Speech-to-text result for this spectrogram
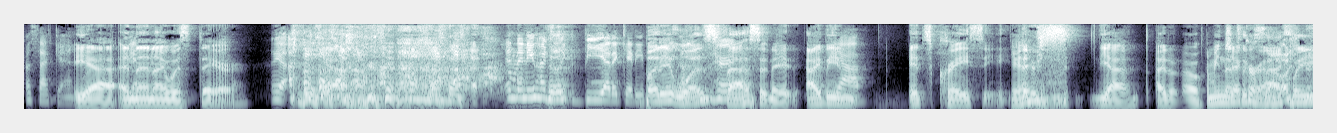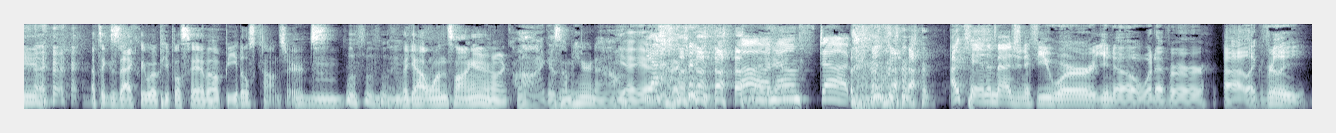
A second. yeah. And Yeah. then I was there. Yeah. and then you had to like be at a Katy But it was concert. fascinating. I mean, Yeah. it's crazy. There's, yeah, I don't know. I mean, that's Check exactly that's exactly what people say about Beatles concerts. they got one song in, and they're like, "Oh, I guess I'm here now." Yeah, yeah, Yeah. exactly. Oh, now I'm stuck. I can't imagine if you were, you know, whatever, uh, like really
